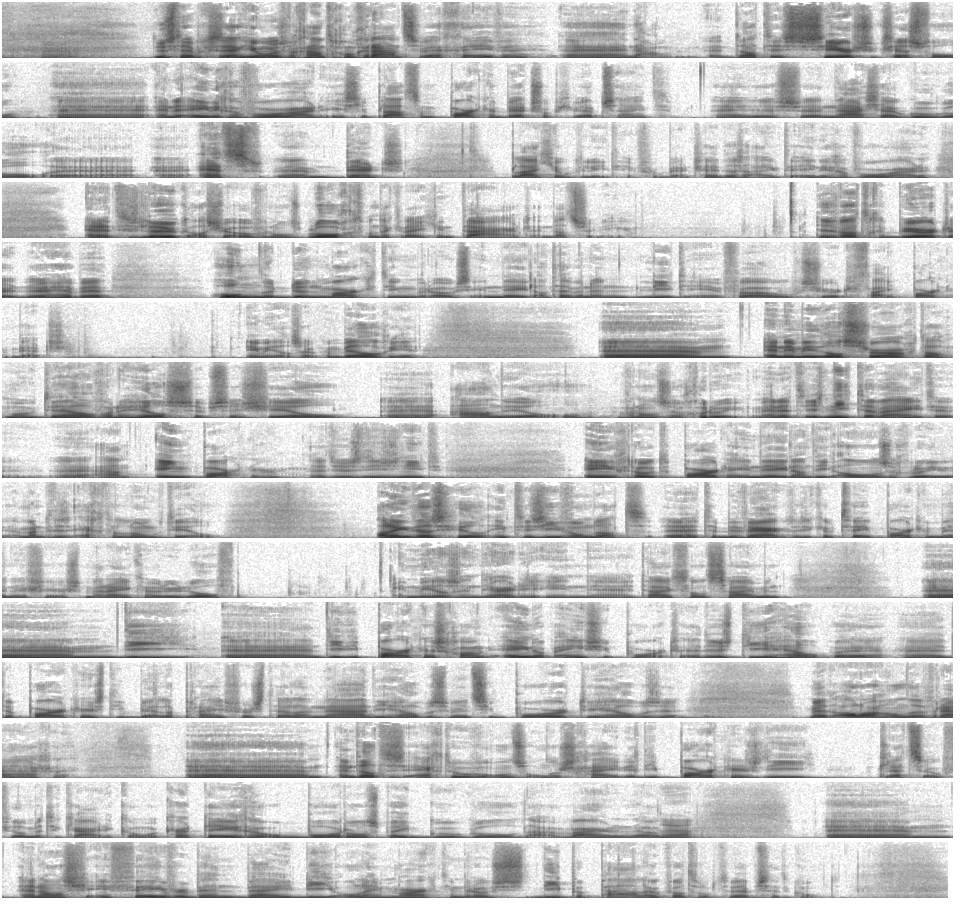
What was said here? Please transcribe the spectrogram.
Dus toen heb ik gezegd, jongens, we gaan het gewoon gratis weggeven. Eh, nou, dat is zeer succesvol. Eh, en de enige voorwaarde is, je plaatst een partner badge op je website. Dus naast jouw Google Ads badge, plaat je ook de lead info badge. Hè. Dat is eigenlijk de enige voorwaarde. En het is leuk als je over ons blogt, want dan krijg je een taart en dat soort dingen. Dus wat gebeurt er? Er hebben honderden marketingbureaus in Nederland hebben een lead info certified partner badge. Inmiddels ook in België. Ehm, en inmiddels zorgt dat model voor een heel substantieel eh, aandeel van onze groei. En het is niet te wijten eh, aan één partner. Het is dus niet één grote partner in Nederland die al onze groei, maar het is echt een longtail. Alleen dat is heel intensief om dat eh, te bewerken. Dus ik heb twee partnermanagers, Marijke en Rudolf. Inmiddels een derde in eh, Duitsland, Simon. Ehm, die, eh, die die partners gewoon één op één supporten. Dus die helpen de partners, die bellen prijsvoorstellen na, die helpen ze met support, die helpen ze met allerhande vragen. Ehm, en dat is echt hoe we ons onderscheiden. Die partners die kletsen ook veel met elkaar. Die komen elkaar tegen op borrels bij Google, nou, waar dan ook. Ja. Ehm, en als je in favor bent bij die online marketingbureaus, die bepalen ook wat er op de website komt.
